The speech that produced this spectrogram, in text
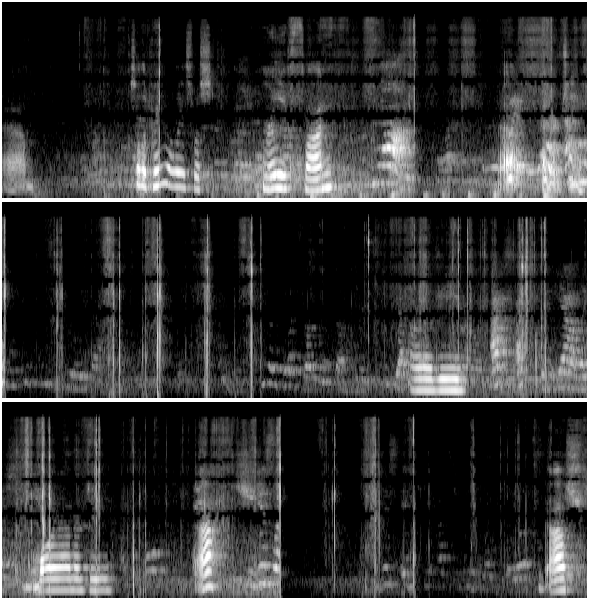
Um, so the pre-release was really fun. Uh, energy. energy, more energy. Ah. Gosh.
